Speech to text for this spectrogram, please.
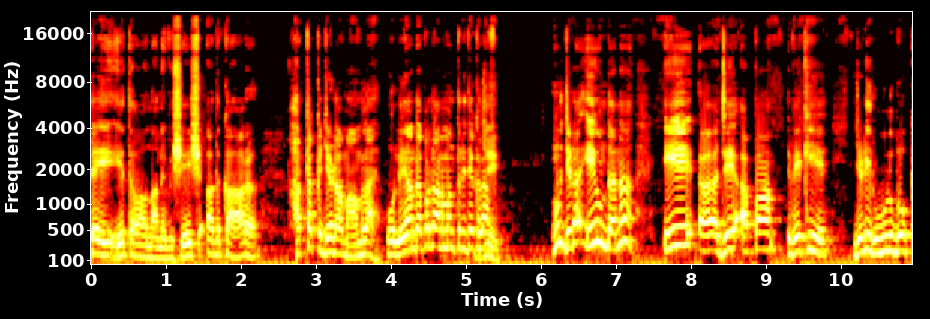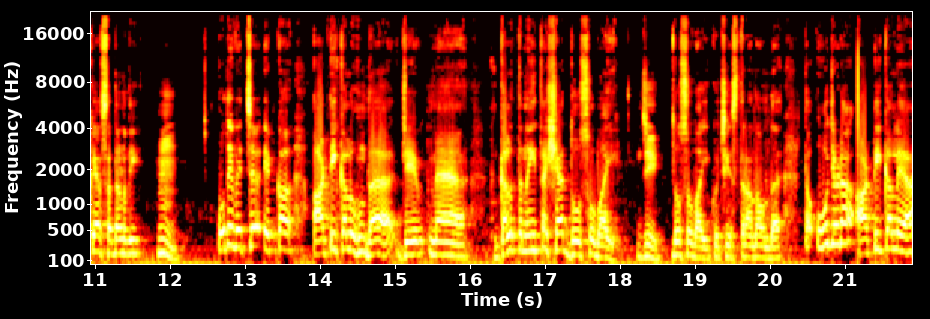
ਤੇ ਇਹ ਤਾਂ ਉਹਨਾਂ ਨੇ ਵਿਸ਼ੇਸ਼ ਅਧਿਕਾਰ ਹੱਤਕ ਜਿਹੜਾ ਮਾਮਲਾ ਹੈ ਉਹ ਲੈ ਆਂਦਾ ਪ੍ਰਧਾਨ ਮੰਤਰੀ ਦੇ ਖਿਲਾਫ। ਹੁਣ ਜਿਹੜਾ ਇਹ ਹੁੰਦਾ ਨਾ ਇਹ ਜੇ ਆਪਾਂ ਵੇਖੀਏ ਜਿਹੜੀ ਰੂਲ ਬੁੱਕ ਹੈ ਸਦਨ ਦੀ ਹੂੰ। ਉਹਦੇ ਵਿੱਚ ਇੱਕ ਆਰਟੀਕਲ ਹੁੰਦਾ ਹੈ ਜੇ ਮੈਂ ਗਲਤ ਨਹੀਂ ਤਾਂ ਸ਼ਾਇਦ 222 ਜੀ। 222 ਕੁਝ ਇਸ ਤਰ੍ਹਾਂ ਦਾ ਹੁੰਦਾ ਤਾਂ ਉਹ ਜਿਹੜਾ ਆਰਟੀਕਲ ਆ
